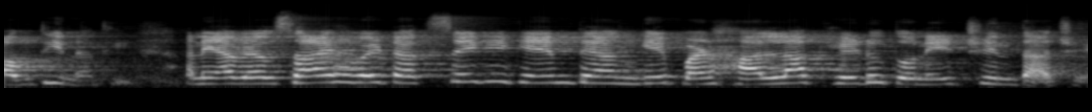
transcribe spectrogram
આવતી નથી. અને આ વ્યવસાય હવે ટકશે કે કેમ તે અંગે પણ હાલના ખેડૂતોને ચિંતા છે.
